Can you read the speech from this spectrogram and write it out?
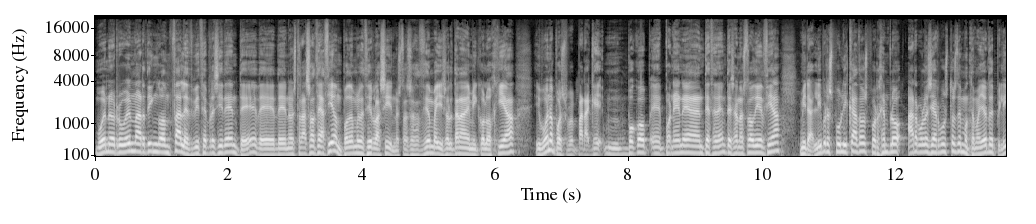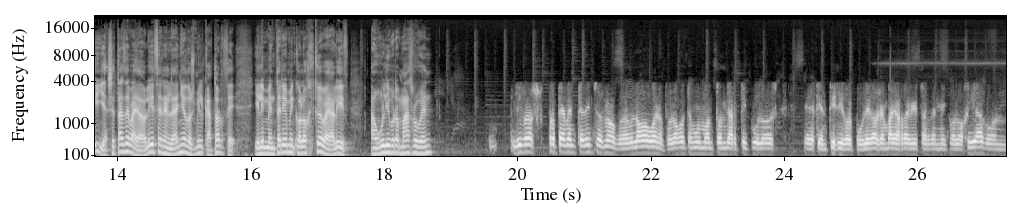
Bueno, Rubén Martín González, vicepresidente ¿eh? de, de nuestra asociación, podemos decirlo así, nuestra Asociación Vallisoletana de Micología. Y bueno, pues para que un poco eh, poner antecedentes a nuestra audiencia, mira, libros publicados, por ejemplo, Árboles y Arbustos de Montemayor de Pililla, Setas de Valladolid en el año 2014 y el Inventario Micológico de Valladolid. ¿Algún libro más, Rubén? Libros propiamente dichos no, pero luego, bueno, pues luego tengo un montón de artículos eh, científicos publicados en varias revistas de micología con,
